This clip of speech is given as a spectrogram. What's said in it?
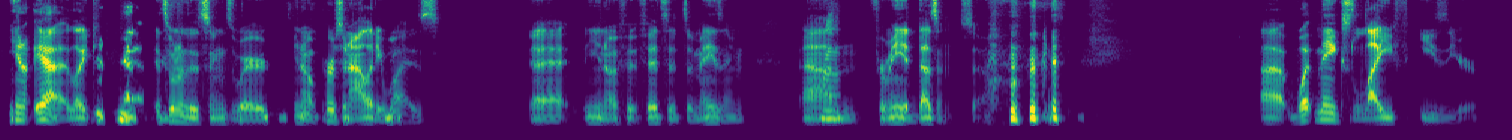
you know, yeah, like it's one of those things where you know, personality wise, uh, you know, if it fits, it's amazing. Um, for me, it doesn't. So, uh, what makes life easier?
